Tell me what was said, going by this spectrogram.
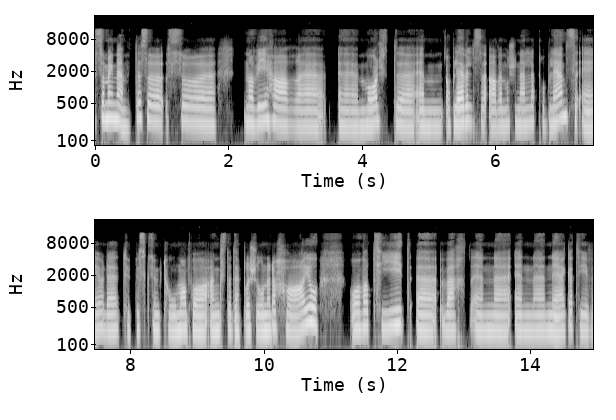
som jeg nevnte, så, så når vi har eh, målt eh, opplevelse av emosjonelle problem, så er jo det typisk symptomer på angst og depresjon. Og det har jo over tid eh, vært en, en, negativ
